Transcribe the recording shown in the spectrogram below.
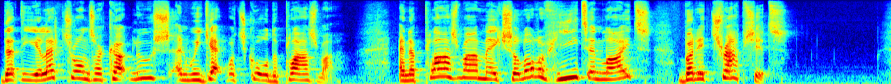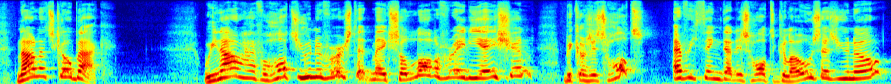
that the electrons are cut loose and we get what's called a plasma. And a plasma makes a lot of heat and light, but it traps it. Now let's go back. We now have a hot universe that makes a lot of radiation because it's hot. Everything that is hot glows, as you know.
